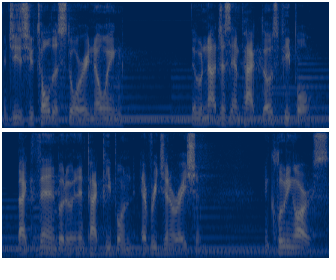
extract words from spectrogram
And Jesus, you told this story knowing that it would not just impact those people back then, but it would impact people in every generation, including ours.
